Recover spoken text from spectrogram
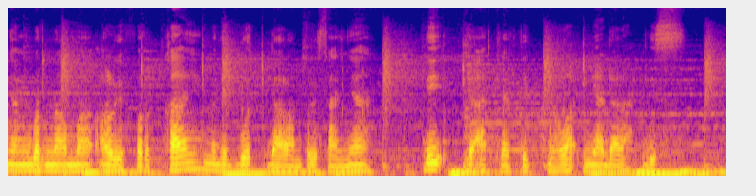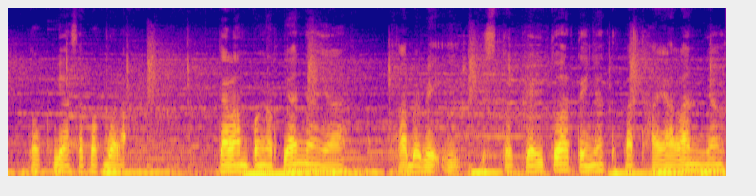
yang bernama Oliver Kay menyebut dalam tulisannya di The Athletic bahwa ini adalah distopia sepak bola. Dalam pengertiannya ya KBBI distopia itu artinya tempat khayalan yang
